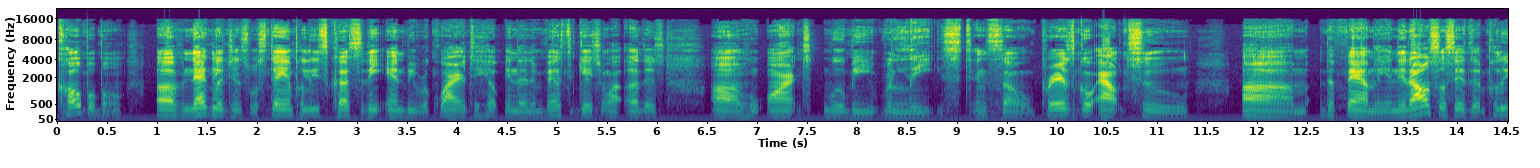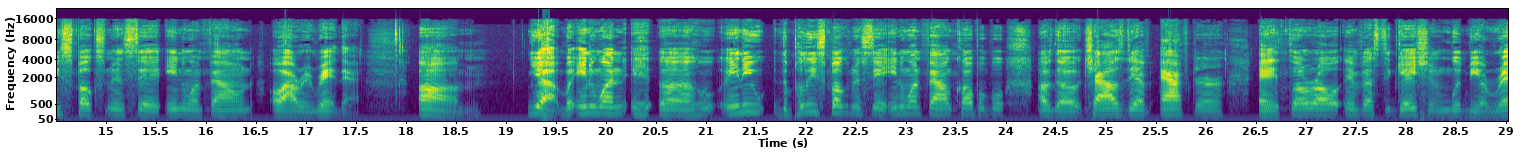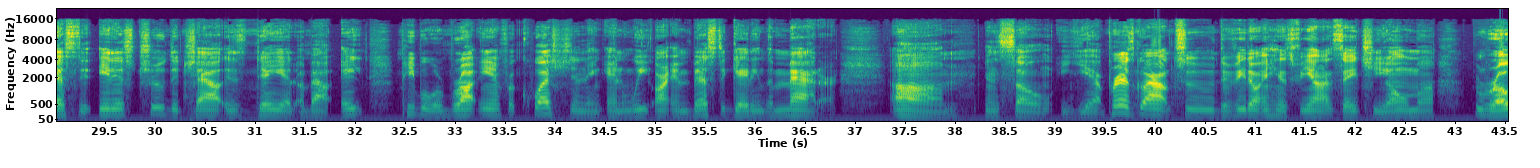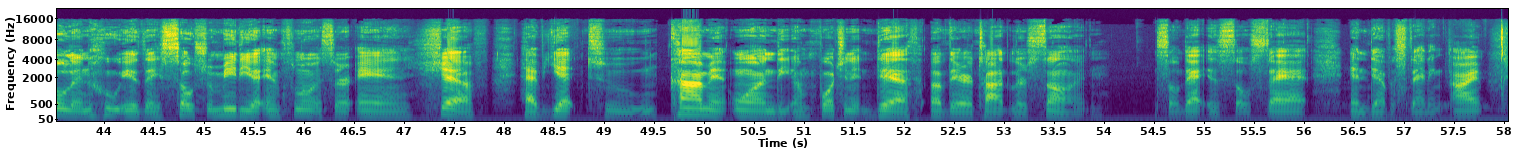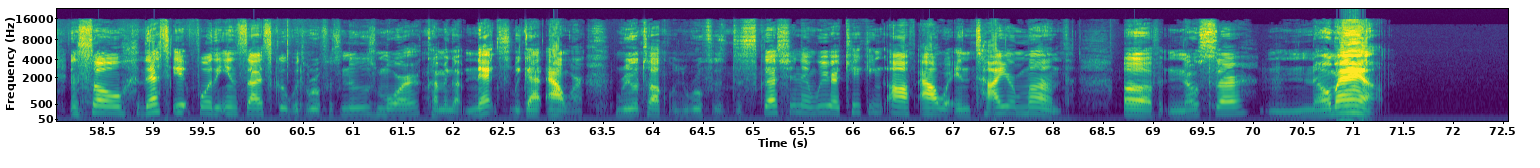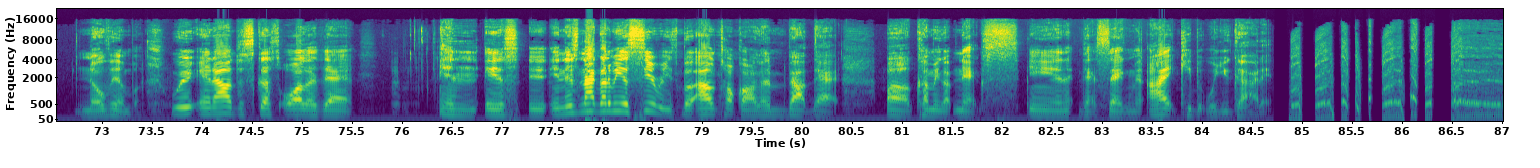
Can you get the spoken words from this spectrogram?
culpable of negligence will stay in police custody and be required to help in an investigation, while others um, who aren't will be released. And so prayers go out to um, the family. And it also says that police spokesman said anyone found. Oh, I already read that. Um, yeah, but anyone uh, who any the police spokesman said anyone found culpable of the child's death after a thorough investigation would be arrested. It is true the child is dead. About eight people were brought in for questioning, and we are investigating the matter. Um, and so yeah, prayers go out to Davido and his fiancee Chioma Rowland, who is a social media influencer and chef, have yet to comment on the unfortunate death of their toddler son. So that is so sad and devastating. All right. And so that's it for the Inside Scoop with Rufus News. More coming up next. We got our Real Talk with Rufus discussion, and we are kicking off our entire month of No Sir, No Ma'am. November. We and I'll discuss all of that. And it's and it's not going to be a series, but I'll talk all about that uh, coming up next in that segment. All right, keep it where you got it.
